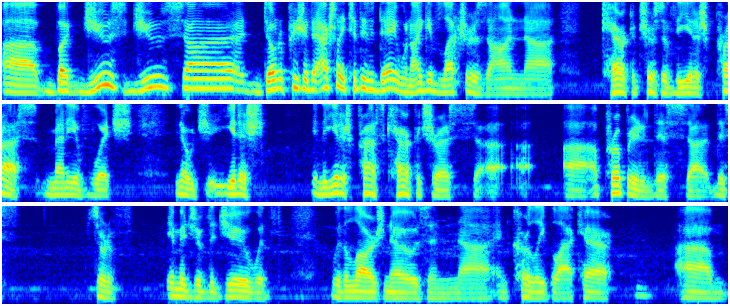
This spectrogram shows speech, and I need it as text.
Uh, but Jews Jews uh, don't appreciate it. Actually, to this day, when I give lectures on uh, caricatures of the Yiddish press, many of which, you know, Yiddish in the Yiddish press, caricaturists uh, uh, appropriated this this sort of image of the Jew with with a large nose and and curly black hair. Um,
